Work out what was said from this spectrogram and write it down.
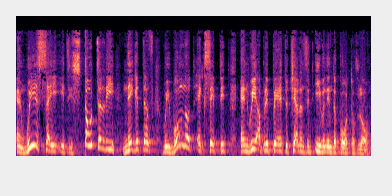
And we say it is totally negative. We will not accept it, and we are prepared to challenge it even in the court of law.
